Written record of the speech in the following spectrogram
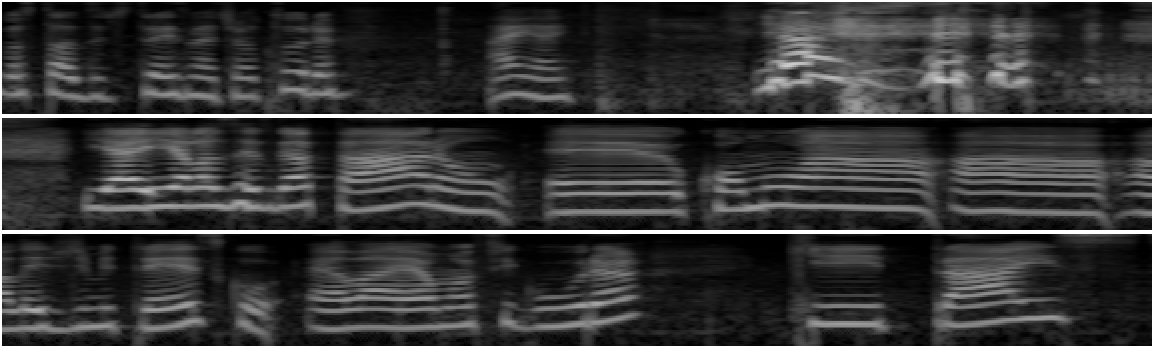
gostosa de 3 metros de altura. Ai, ai. E aí, e aí elas resgataram é, como a, a, a Lady Dimitrescu, ela é uma figura que traz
